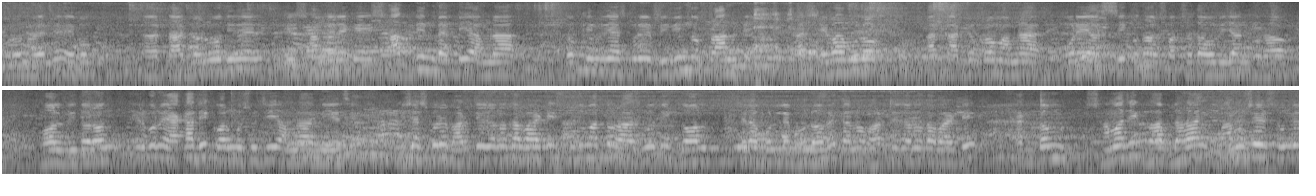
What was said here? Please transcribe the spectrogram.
পূরণ হয়েছে এবং তার জন্মদিনের সামনে রেখে সাত দিন ব্যাপী আমরা দক্ষিণ দিনাজপুরের বিভিন্ন প্রান্তে আর সেবামূলক আর কার্যক্রম আমরা করে আসছি। কোথাও স্বচ্ছতা অভিযান, কোথাও ফল বিতরণ, এর কোনো একাধিক কর্মসূচি আমরা নিয়েছি। বিশেষ করে ভারতীয় জনতা পার্টি শুধুমাত্র রাজনৈতিক দল সেটা বললে ভুল হবে, কেন ভারতীয় জনতা পার্টি একদম সামাজিক ভাবধারায় মানুষের সঙ্গে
